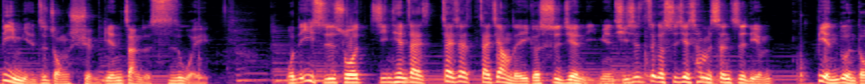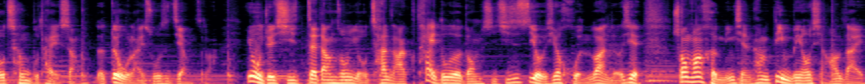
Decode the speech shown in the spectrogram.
避免这种选边站的思维。我的意思是说，今天在在在在这样的一个事件里面，其实这个事件他们甚至连辩论都称不太上。呃，对我来说是这样子啦，因为我觉得其实在当中有掺杂太多的东西，其实是有一些混乱的，而且双方很明显，他们并没有想要来，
